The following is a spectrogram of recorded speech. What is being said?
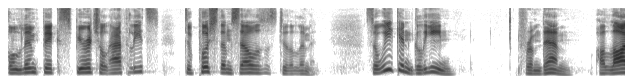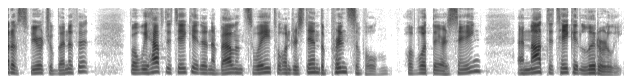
Olympic spiritual athletes, to push themselves to the limit. So we can glean from them a lot of spiritual benefit, but we have to take it in a balanced way to understand the principle of what they are saying and not to take it literally.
